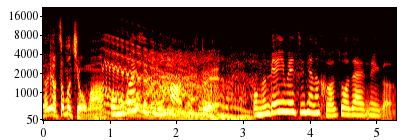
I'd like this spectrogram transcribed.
要要这么久吗？我们关系挺好的？对，我们别因为今天的合作在那个，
